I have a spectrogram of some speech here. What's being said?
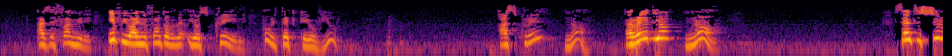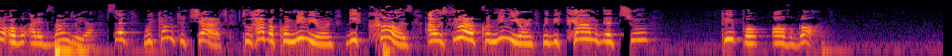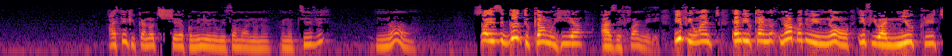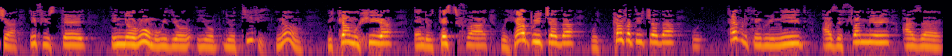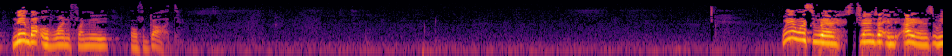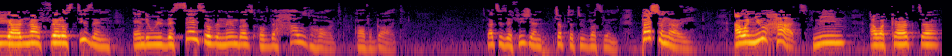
as a family. If you are in front of the, your screen, who will take care of you? A screen? No. A radio? No. Saint Cyril of Alexandria said, We come to church to have a communion because our, through our communion we become the true people of God. I think you cannot share communion with someone on a, on a TV. No. So it's good to come here as a family. If you want, and you can, nobody will know if you are a new creature if you stay in your room with your, your, your TV. No. We come here and we testify, we help each other, we comfort each other, we, everything we need as a family, as a member of one family of God. Where once we were strangers and aliens, we are now fellow citizens and with the sense of the members of the household of God. That is Ephesians chapter 2, verse 1. Personally, our new heart means our character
